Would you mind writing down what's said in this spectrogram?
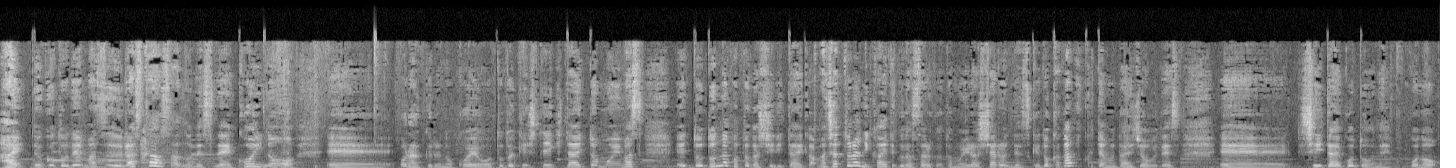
はい。ということで、まず、ラスターさんのですね、恋の、えー、オラクルの声をお届けしていきたいと思います。えっと、どんなことが知りたいか、まあ、チャット欄に書いてくださる方もいらっしゃるんですけど、書かなくても大丈夫です。えー、知りたいことをね、ここの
